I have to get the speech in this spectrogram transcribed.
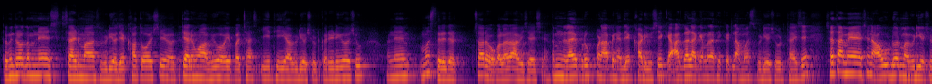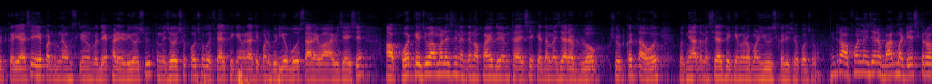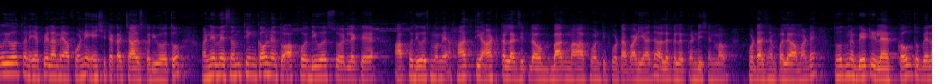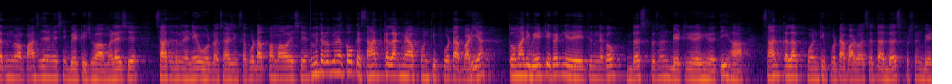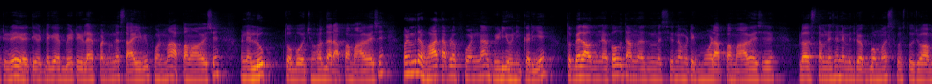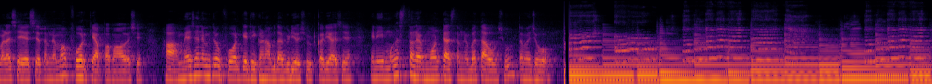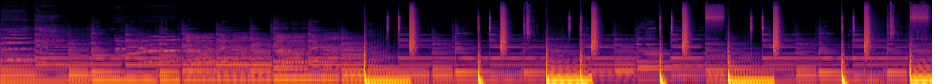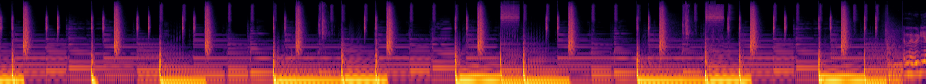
તો મિત્રો, તમને સાઈડમાં વીડિયો દેખાતો હશે. અત્યારે હું આ વિવો એ પચાસ ઈથી આ વીડિયો શૂટ કરી રહ્યો છું અને મસ્ત રીતે સારો કલર આવી જાય છે. તમને લાઈવ પ્રૂફ પણ આપીને દેખાડ્યું છે કે આગળના કેમેરાથી કેટલા મસ્ત વીડિયો શૂટ થાય છે. છતાં મેં છે ને આઉટડોરમાં વીડિયો શૂટ કર્યા છે, એ પણ તમને હું સ્ક્રીન પર દેખાડી રહ્યો છું. તમે જોઈ શકો છો કે સેલ્ફી કેમેરાથી પણ વીડિયો બહુ સારા એવા આવી જાય છે. હા ફોર કે જોવા મળે છે ને, તેનો ફાયદો એમ થાય છે કે તમે જ્યારે બ્લોગ શૂટ કરતા હોય, તો ત્યાં તમે સેલ્ફી કેમેરો પણ યુઝ કરી શકો છો. મિત્રો, આ ફોનને જ્યારે બાગમાં ટેસ્ટ કરવા ગયો હતો ને, એ પહેલાં મેં આ ફોનને એંશી ટકા ચાર્જ કર્યો હતો. અને મેં સમથિંગ કહું ને, તો આખો દિવસ એટલે કે આખો દિવસમાં મેં સાતથી આઠ કલાક જેટલા બાગમાં આ ફોનથી ફોટા પાડ્યા હતા, અલગ અલગ કન્ડિશનમાં ફોટા સેમ્પલ લેવા માટે. તો હું તમને બેટરી લાઈફ કહું, તો પહેલાં તમને પાંચ હજાર એમએચની બેટરી જોવા મળે છે. સાથે તમને નેવું વોટનો ચાર્જિંગ સપોર્ટ આપવામાં આવે છે. મિત્રો, તમને કહું કે સાત કલાક મેં આ ફોનથી ફોટા પાડ્યા. તો મારી બેટરી કેટલી રહી હતી તમને કહું? દસ પર્સન્ટ બેટરી રહી હતી. હા, સાત કલાક ફોનથી ફોટા પાડવા છતાં દસ પર્સન્ટ બેટરી રહી હતી, એટલે કે બેટરી લાઈફ પણ તમને સારી એવી ફોનમાં આપવામાં આવે છે અને લુક તો બહુ જોરદાર આપવામાં આવે છે. પણ મિત્રો, વાત આપણે ફોનના વિડીયોની કરીએ. તો પહેલાં હું તમને કહું, તમને તમને સિનેમેટિક મોડ આપવામાં આવે છે. પ્લસ તમને છે ને મિત્રો, એક બહુ મસ્ત વસ્તુ જોવા મળે છે, એ છે તમને એમાં ફોર કે આપવામાં આવે છે. હા, મેં છે ને મિત્રો ફોર કેથી ઘણા બધા વીડિયો શૂટ કર્યા છે. એની મસ્ત અને મોન્ટાજ તમને બતાવું છું. તમે જુઓ.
